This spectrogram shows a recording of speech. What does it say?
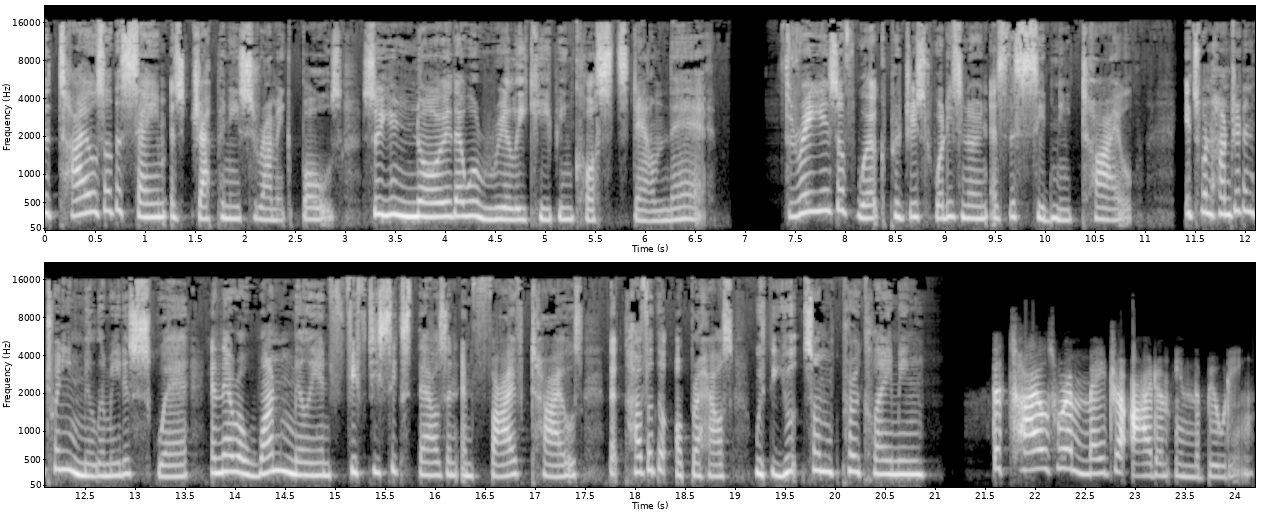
The tiles are the same as Japanese ceramic bowls, so you know they were really keeping costs down there. Three years of work produced what is known as the Sydney tile. It's 120 millimeters square, and there are 1,056,005 tiles that cover the Opera House, with Utzon proclaiming, The tiles were a major item in the building.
